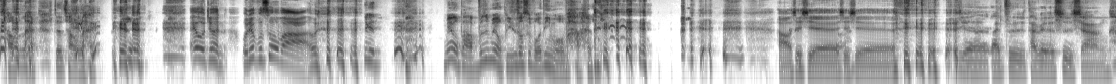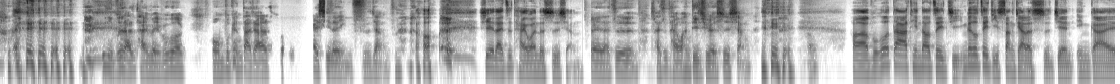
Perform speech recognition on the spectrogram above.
超烂，这超烂。哎、欸，我觉得很，我觉得不错吧。那个没有吧？不是没有鼻子都是佛地魔吧？好，谢谢，谢谢，谢谢来自台北的世祥。其实你不是来自台北，不过我们不跟大家说。太细的隐私这样子，谢谢来自台湾的世祥，对，来自来自台湾地区的世祥。好，好啦，不过大家听到这一集，应该说这一集上架的时间应该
